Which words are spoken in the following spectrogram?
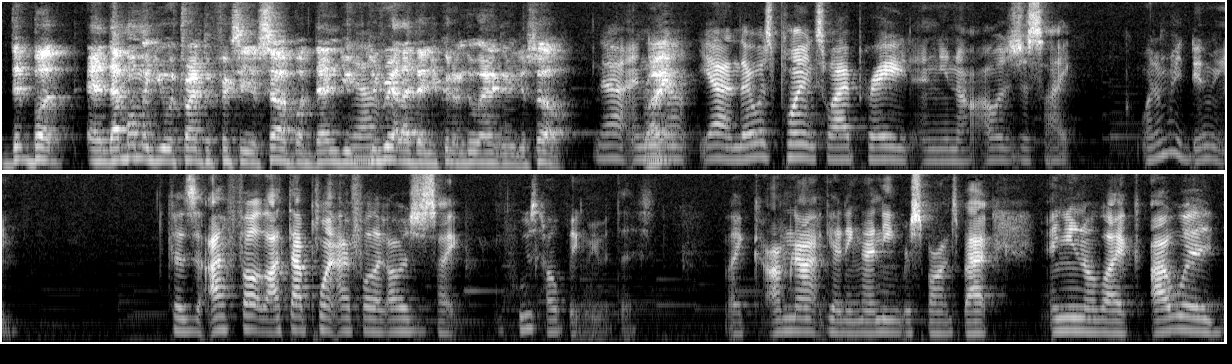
The- but at that moment you were trying to fix it yourself, but then you, Yeah. you realized that you couldn't do anything yourself. Yeah, and Right? you know, yeah, and there was points where I prayed, and you know, I was just like, "What am I doing?" Because I felt at that point, I felt like I was just like, "Who's helping me with this?" Like I'm not getting any response back, and you know, like I would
